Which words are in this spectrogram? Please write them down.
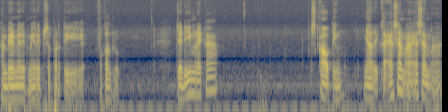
hampir mirip-mirip seperti vokal grup jadi mereka scouting nyari ke SMA SMA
